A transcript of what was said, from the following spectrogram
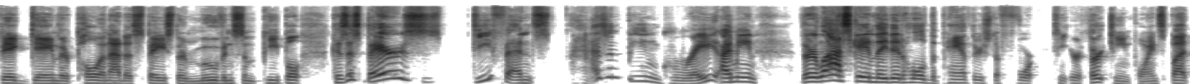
big game. They're pulling out of space. They're moving some people because this Bears defense hasn't been great. I mean, their last game they did hold the Panthers to 14 or 13 points, but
